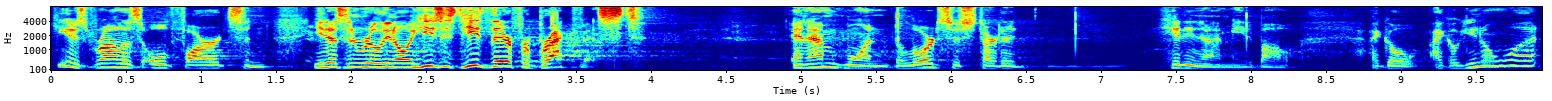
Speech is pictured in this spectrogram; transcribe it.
he's around those old farts and he doesn't really know. He's just, he's there for breakfast. And I'm one, the Lord's just started hitting on me about, I go, I go, you know what?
